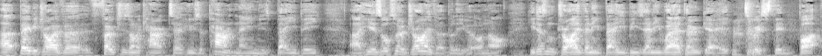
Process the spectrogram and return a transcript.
Uh, Baby Driver focuses on a character whose apparent name is Baby. Uh, he is also a driver, believe it or not. He doesn't drive any babies anywhere. Don't get it twisted, but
